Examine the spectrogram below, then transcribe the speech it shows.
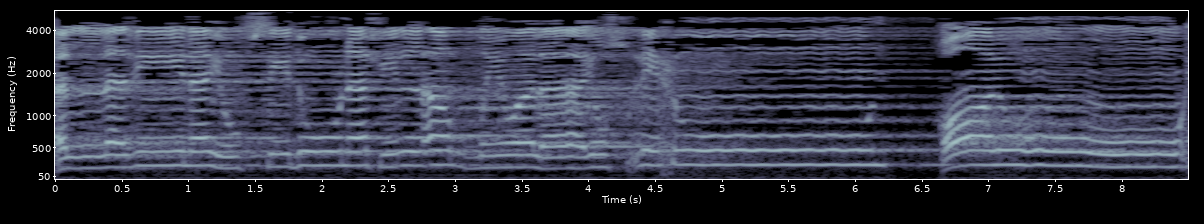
الذين يفسدون في الأرض ولا يصلحون. قالوا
